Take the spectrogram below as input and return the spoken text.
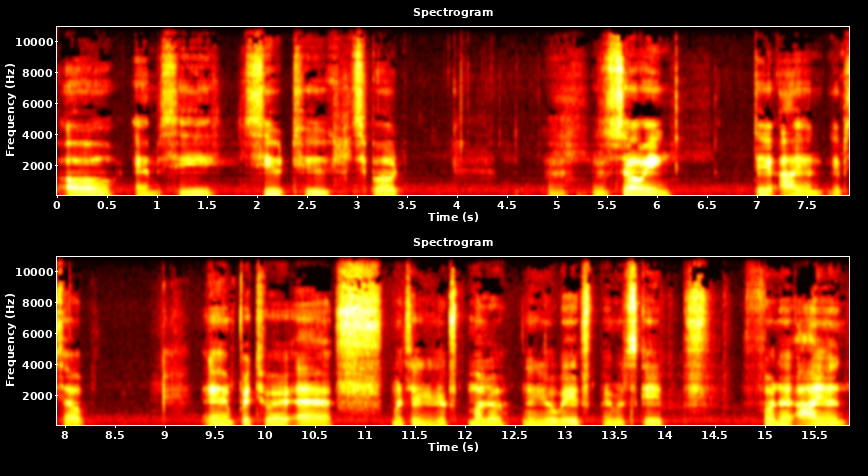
OMAC suit to support uh, showing the iron himself and Victoria as Martin's mother and the waves may escape from the iron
